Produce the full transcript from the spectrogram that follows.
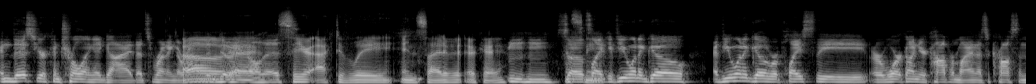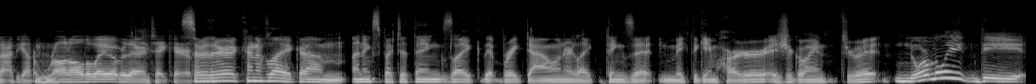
In this, you're controlling a guy that's running around and doing okay. all this. So you're actively inside of it. Okay. Mm-hmm. So it's like if you want to go, if you want to go replace the or work on your copper mine that's across the map, you got to Mhm. run all the way over there and take care of it. So there are kind of like um, unexpected things like that break down or like things that make the game harder as you're going through it. Normally, the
